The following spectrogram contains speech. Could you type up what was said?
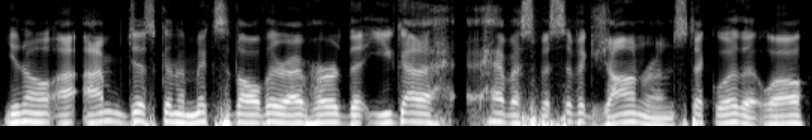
you know, I, I'm just gonna mix it all there. I've heard that you gotta have a specific genre and stick with it. Well,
